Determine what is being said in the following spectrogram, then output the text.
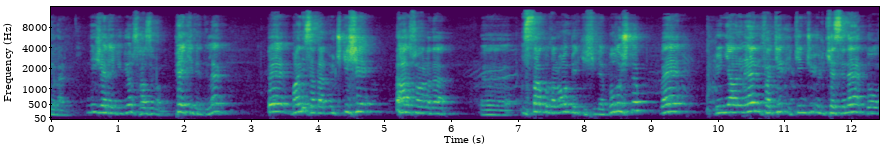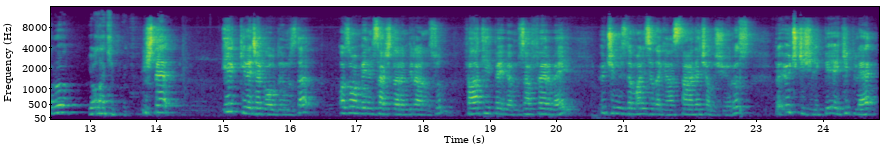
diyorlar. Nijer'e gidiyoruz hazır olun. Peki dediler. Ve Manisa'dan 3 kişi daha sonra da e, İstanbul'dan 11 kişiyle buluştuk ve dünyanın en fakir ikinci ülkesine doğru yola çıktık. İşte ilk gidecek olduğumuzda o zaman benim saçlarım biraz uzun. Fatih Bey ve Muzaffer Bey üçümüz de Manisa'daki hastanede çalışıyoruz. Ve üç kişilik bir ekiple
